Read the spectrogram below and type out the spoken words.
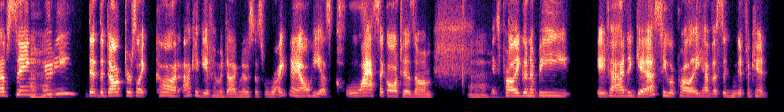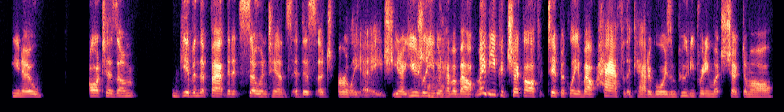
of seeing Mhm. Pootie that the doctor's like, God, I could give him a diagnosis right now. He has classic autism. Mhm. It's probably going to be, if I had to guess, he would probably have a significant, you know, autism given the fact that it's so intense at this early age. You know, usually you would Mhm. have about maybe you could check off typically about half of the categories, and Pootie pretty much checked them all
